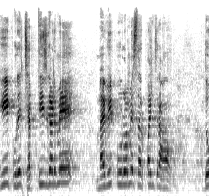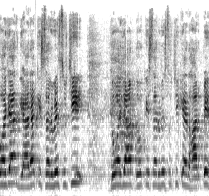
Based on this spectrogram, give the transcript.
कि पूरे छत्तीसगढ़ में मैं भी पूर्व में सरपंच रहा हूँ। 2011 की सर्वे सूची 2002 की सर्वे सूची के आधार पे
